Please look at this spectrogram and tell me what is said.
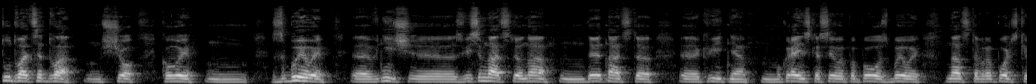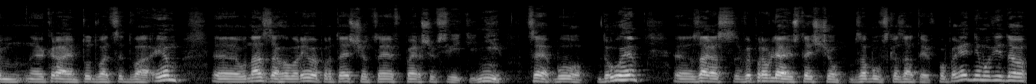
Ту-22, що коли збили е, в ніч е, з 18 на 19 е, квітня м, українські сили ППО збили над Ставропольським краєм Ту-22М, е, у нас заговорили про те, що це вперше в світі. Ні, це було друге. Зараз виправляюсь те, що забув сказати в попередньому відео.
